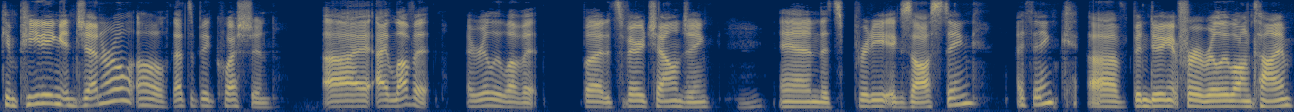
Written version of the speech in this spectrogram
competing in general? Oh, that's a big question. I I love it. I really love it, but it's very challenging Mhm. and it's pretty exhausting. I think uh, I've been doing it for a really long time,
